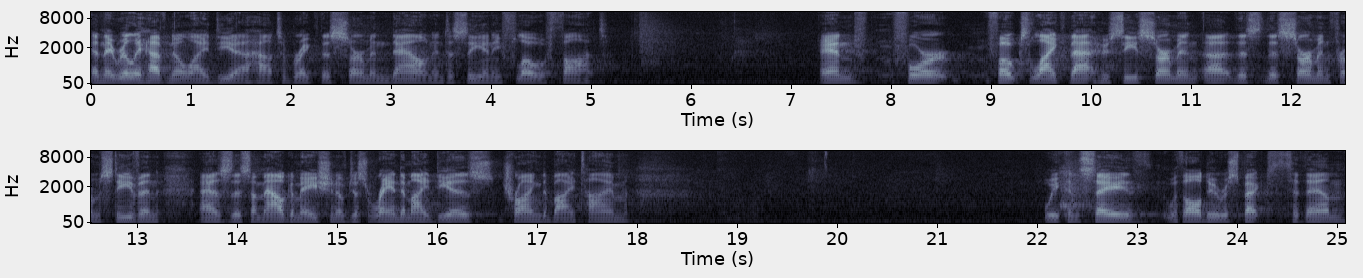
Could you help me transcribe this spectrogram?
And they really have no idea how to break this sermon down and to see any flow of thought. And for folks like that who see sermon, uh, this, this sermon from Stephen as this amalgamation of just random ideas trying to buy time. We can say, with all due respect to them,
